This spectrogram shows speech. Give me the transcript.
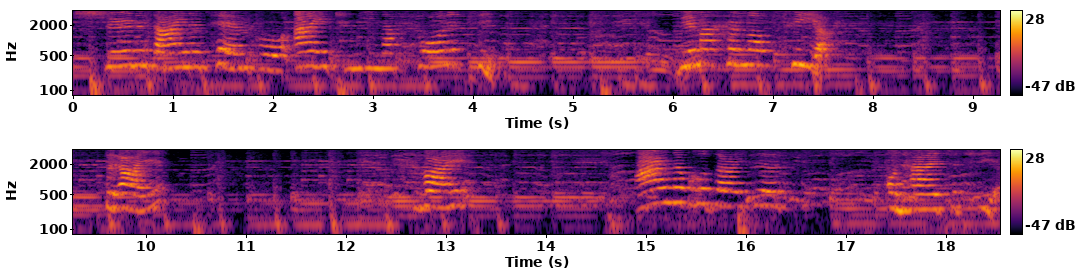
schön in deinem Tempo ein Knie nach vorne ziehen. Wir machen noch vier, drei, zwei, einer pro Seite und haltet hier.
